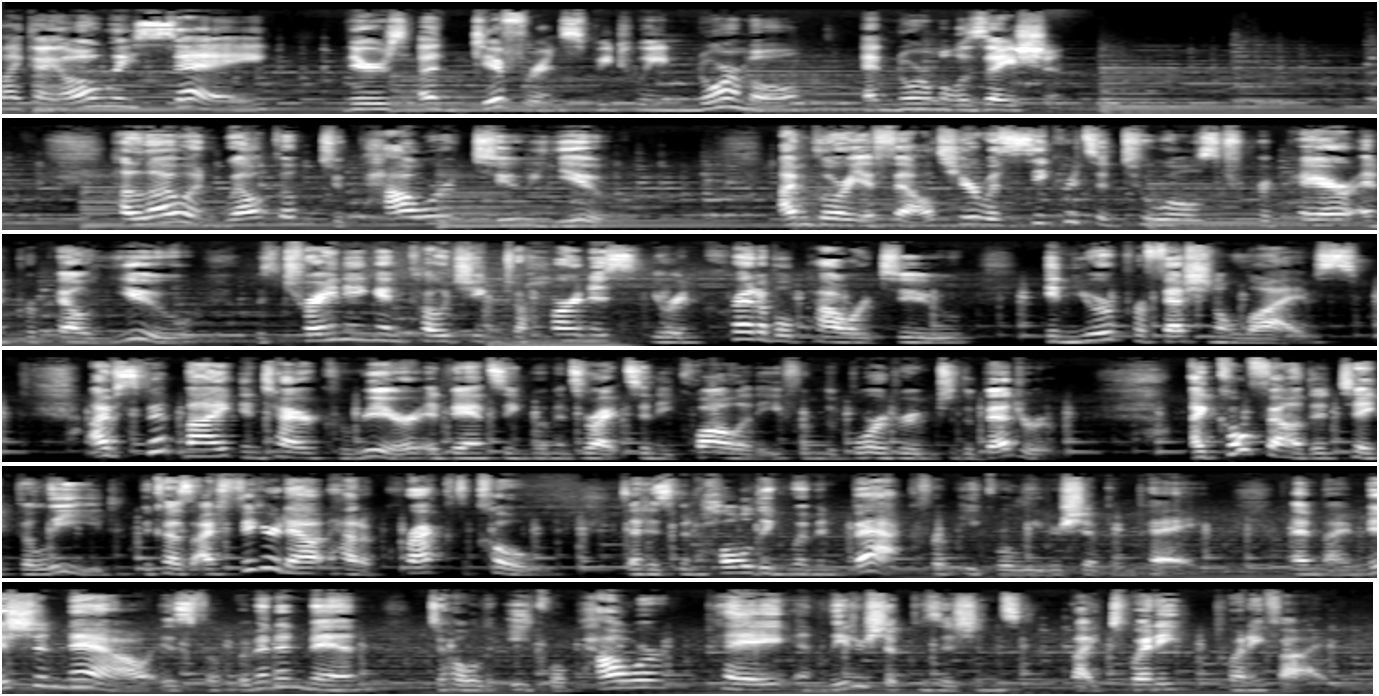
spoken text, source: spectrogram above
like I always say, there's a difference between normal and normalization. Hello, and welcome to Power to You. I'm Gloria Feldt here with secrets and tools to prepare and propel you with training and coaching to harness your incredible power to in your professional lives. I've spent my entire career advancing women's rights and equality from the boardroom to the bedroom. I co founded Take the Lead because I figured out how to crack the code that has been holding women back from equal leadership and pay. And my mission now is for women and men to hold equal power, pay, and leadership positions by 2025.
